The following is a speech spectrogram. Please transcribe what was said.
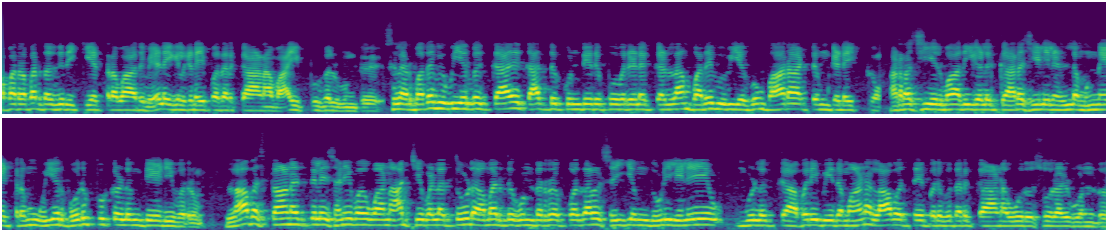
அவரவர் தகுதிக்கு ஏற்றவாறு வேலைகள் கிடைப்பதற்கான வாய்ப்புகள் உண்டு. சிலர் பதவி உயர்வுக்காக காத்து கொண்டிருப்பவர்களுக்கெல்லாம் பதவி உயர்வும் பாராட்டும் கிடைக்கும். அரசியல்வாதிகளுக்கு அரசியலில் நல்ல முன்னேற்றமும் உயர் பொறுப்புகளும் தேடி வரும். லாபஸ்தானத்திலே சனி பகவான் ஆட்சி வளத்தோடு அமர்ந்து கொண்டிருப்பதால் செய்யும் தொழிலிலே உங்களுக்கு அபரிமிதமான லாபத்தை பெறுவதற்கான ஒரு சூழல் உண்டு.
